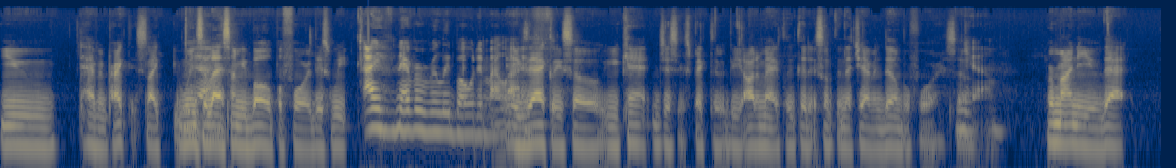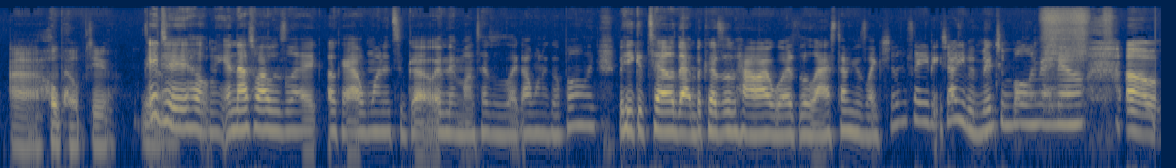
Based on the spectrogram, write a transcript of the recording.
you haven't practiced. Like, when's the last time you bowled before this week? I've never really bowled in my life. Exactly. So you can't just expect to be automatically good at something that you haven't done before. So Yeah. reminding you of that, I hope helped you. you It know. did help me, and that's why I was like, okay, I wanted to go. And then Montez was like, I want to go bowling, but he could tell that because of how I was the last time. He was like, should I say anything? Should I even mention bowling right now? Um,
